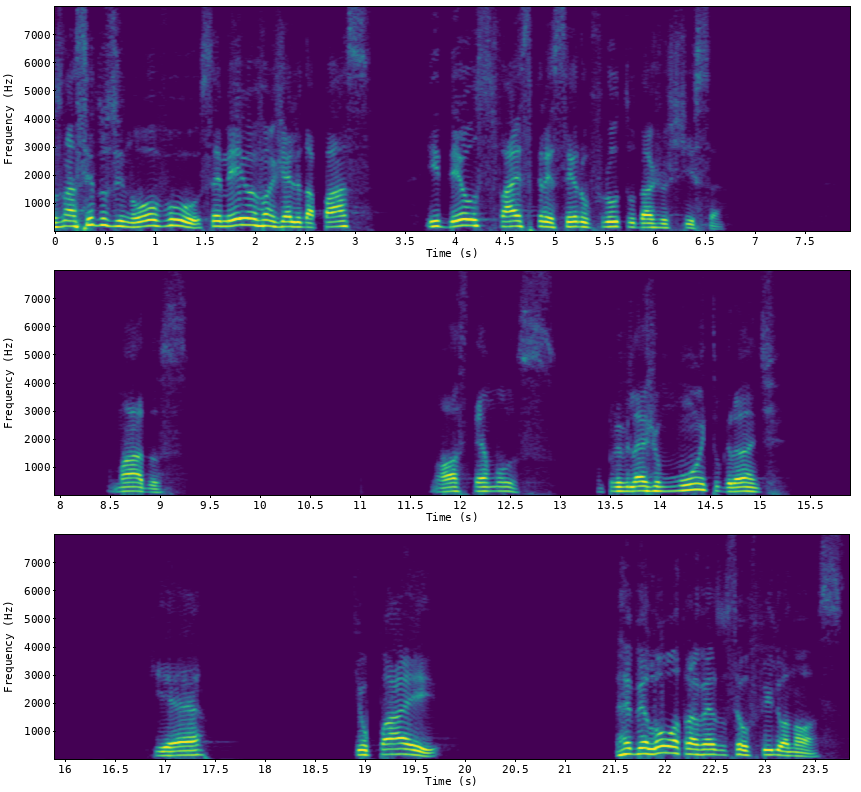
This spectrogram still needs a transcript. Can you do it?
Os nascidos de novo semeiam o evangelho da paz e Deus faz crescer o fruto da justiça. Amados, nós temos um privilégio muito grande, que é que o Pai revelou através do seu Filho a nós.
